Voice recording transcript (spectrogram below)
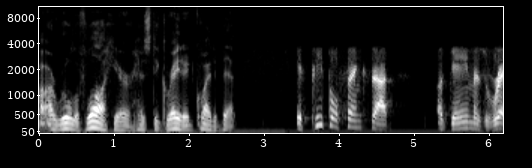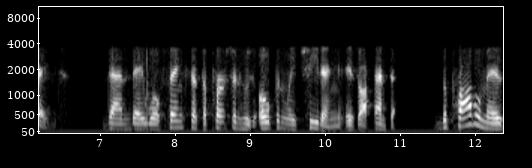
our rule of law here has degraded quite a bit. If people think that a game is rigged, then they will think that the person who's openly cheating is authentic. The problem is,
